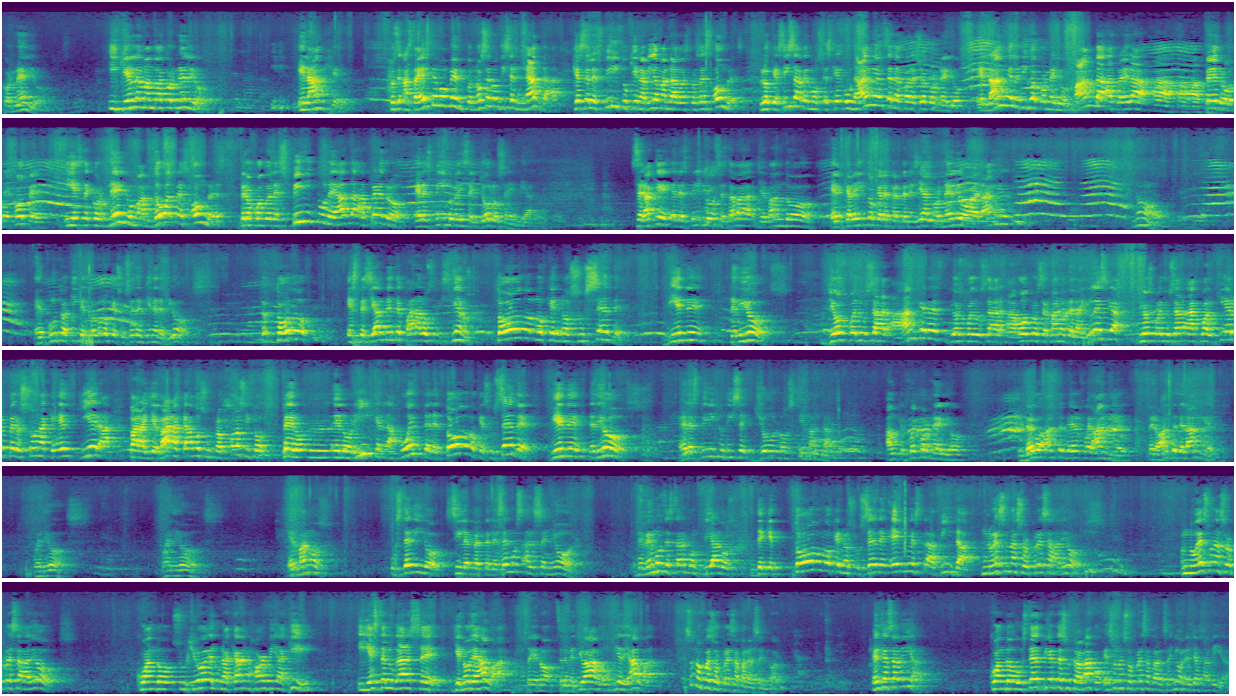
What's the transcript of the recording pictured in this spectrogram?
Cornelio. ¿Y quién le mandó a Cornelio? El ángel. Entonces, hasta este momento no se nos dice nada que es el Espíritu quien había mandado a estos tres hombres. Lo que sí sabemos es que un ángel se le apareció a Cornelio. El ángel le dijo a Cornelio, manda a traer a, Pedro de Jope. Y este Cornelio mandó a tres hombres, pero cuando el Espíritu le habla a Pedro, el Espíritu le dice, yo los he enviado. ¿Será que el Espíritu se estaba llevando el crédito que le pertenecía a Cornelio al ángel? No. El punto aquí que todo lo que sucede viene de Dios. Todo, especialmente para los cristianos. Todo lo que nos sucede viene de Dios. Dios puede usar a ángeles, Dios puede usar a otros hermanos de la iglesia, Dios puede usar a cualquier persona que Él quiera para llevar a cabo su propósito, pero el origen, la fuente de todo lo que sucede viene de Dios. El Espíritu dice, yo los he mandado. Aunque fue Cornelio, y luego antes de él fue el ángel, pero antes del ángel fue Dios. Fue Dios. Hermanos, usted y yo, si le pertenecemos al Señor, debemos de estar confiados de que todo lo que nos sucede en nuestra vida no es una sorpresa a Dios. No es una sorpresa a Dios. Cuando surgió el huracán Harvey aquí y este lugar se llenó de agua, no se llenó, se le metió agua, un pie de agua, eso no fue sorpresa para el Señor. Él ya sabía. Cuando usted pierde su trabajo, eso no es sorpresa para el Señor, Él ya sabía.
